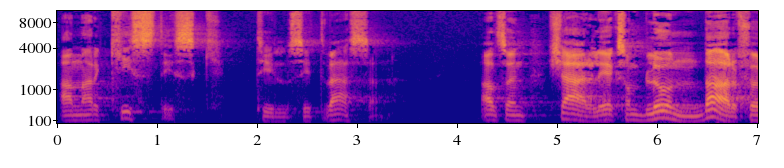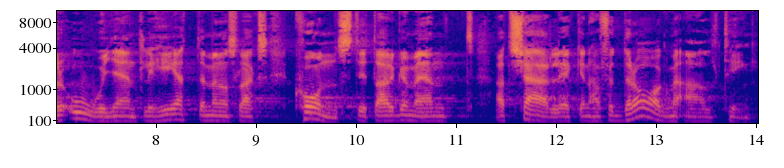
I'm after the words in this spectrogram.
anarkistisk till sitt väsen. Alltså en kärlek som blundar för oegentligheter med någon slags konstigt argument att kärleken har fördrag med allting.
